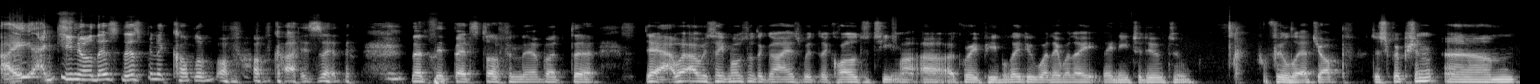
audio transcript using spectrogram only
I, I, you know, there's there's been a couple of, of, of, guys that that did bad stuff in there, but uh, yeah, I would say most of the guys with the quality team are, are great people. They do whatever they, they need to do to fulfill their job description. Um,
